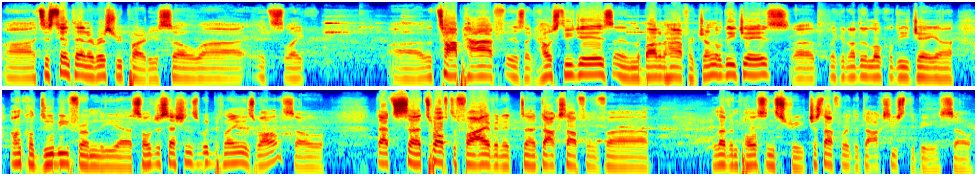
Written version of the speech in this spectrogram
Uh, it's his 10th anniversary party, so uh, it's like uh, the top half is like house DJs, and the bottom half are jungle DJs. Like another local DJ, Uncle Doobie from the Soldier Sessions would be playing as well. So that's uh, 12 to 5, and it docks off of 11 Polson Street, just off where the docks used to be. So,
